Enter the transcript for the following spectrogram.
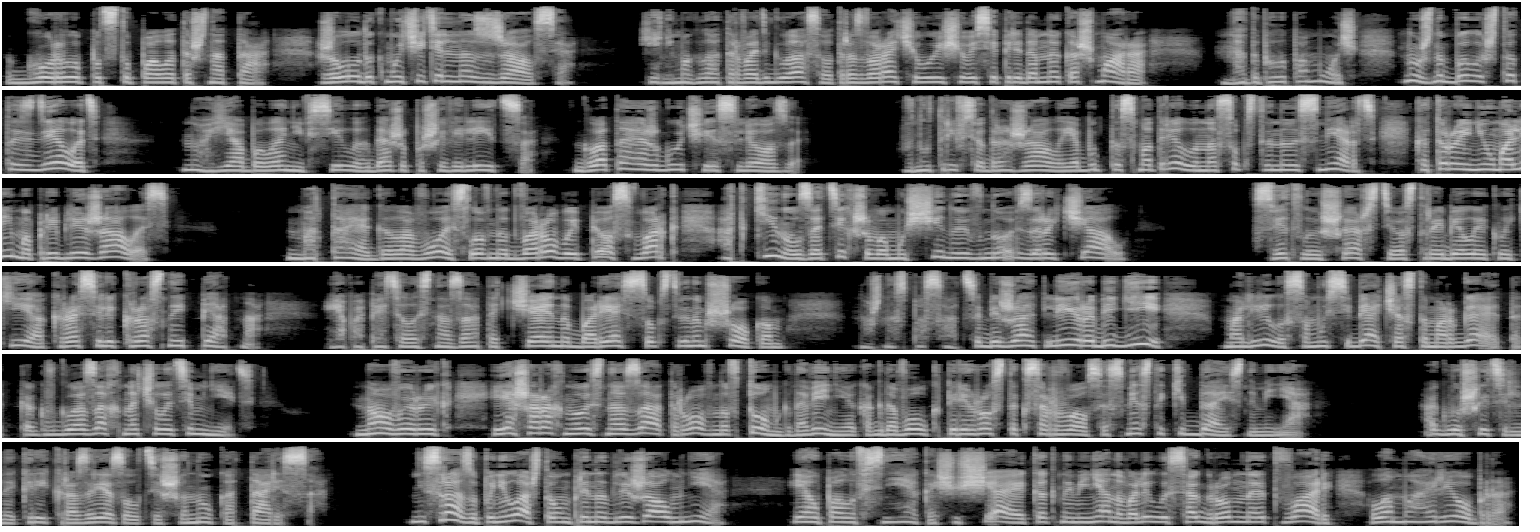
К горлу подступала тошнота, желудок мучительно сжался. Я не могла оторвать глаз от разворачивающегося передо мной кошмара. Надо было помочь, нужно было что-то сделать, но я была не в силах даже пошевелиться, глотая жгучие слезы. Внутри все дрожало, я будто смотрела на собственную смерть, которая неумолимо приближалась. Мотая головой, словно дворовый пес, Варк откинул затихшего мужчину и вновь зарычал. Светлую шерсть и острые белые клыки окрасили красные пятна. Я попятилась назад, отчаянно борясь с собственным шоком. «Нужно спасаться, бежать, Лира, беги!» Молила саму себя, часто моргая, так как в глазах начало темнеть. Новый рык, и я шарахнулась назад ровно в то мгновение, когда волк-переросток сорвался с места, кидаясь на меня. Оглушительный крик разрезал тишину Катариса. Не сразу поняла, что он принадлежал мне. Я упала в снег, ощущая, как на меня навалилась огромная тварь, ломая ребра.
